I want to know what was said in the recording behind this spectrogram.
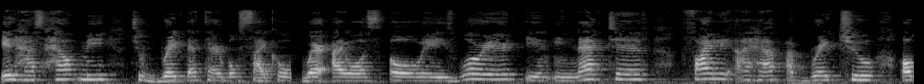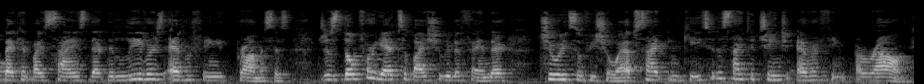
It has helped me to break that terrible cycle where I was always worried and inactive. Finally, I have a breakthrough all backed by science that delivers everything it promises. Just don't forget to buy Sugar Defender through its official website in case you decide to change everything around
